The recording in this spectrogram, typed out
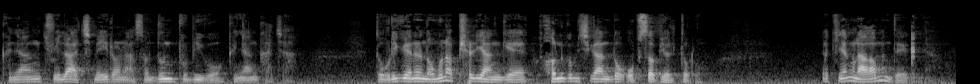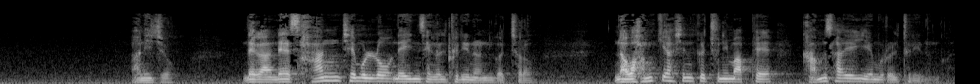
그냥 주일 아침에 일어나서 눈 부비고 그냥 가자. 또 우리 교회는 너무나 편리한 게 헌금 시간도 없어 별도로. 그냥 나가면 돼 그냥. 아니죠. 내가 내 산 제물로 내 인생을 드리는 것처럼 나와 함께 하신 그 주님 앞에 감사의 예물을 드리는 것.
